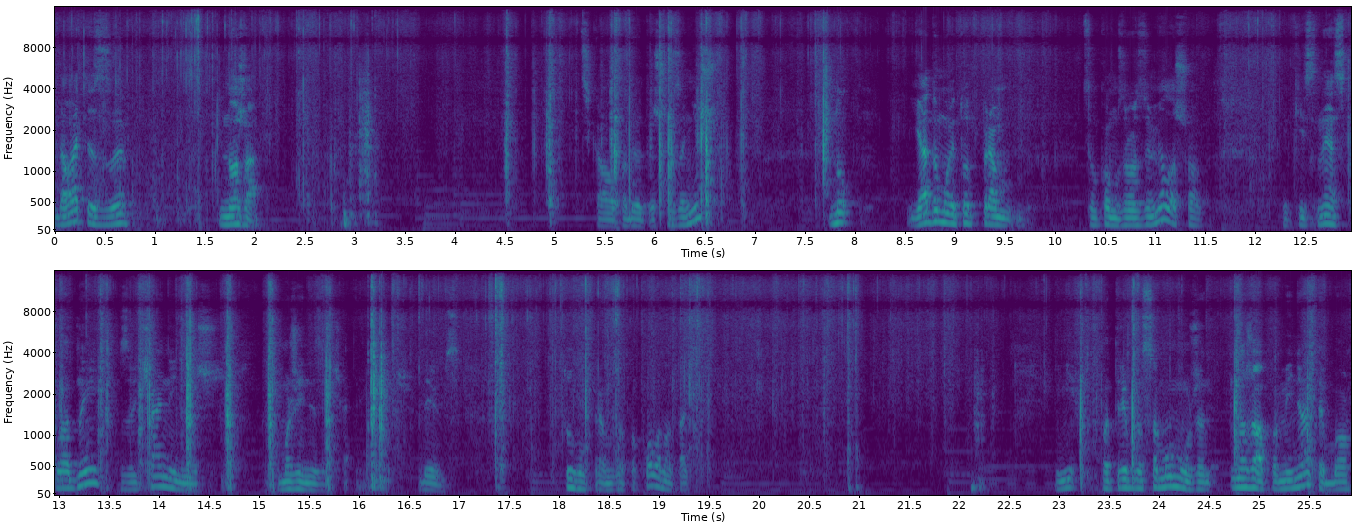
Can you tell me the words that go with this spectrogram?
давайте з ножа. Цікаво подивитися, що за ніж. Ну, я думаю, тут прям цілком зрозуміло, що якийсь нескладний, звичайний ніж. Може і не звичайний ніж. Дивимося. Туго прям запаковано так. Мені потрібно самому вже ножа поміняти, бо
